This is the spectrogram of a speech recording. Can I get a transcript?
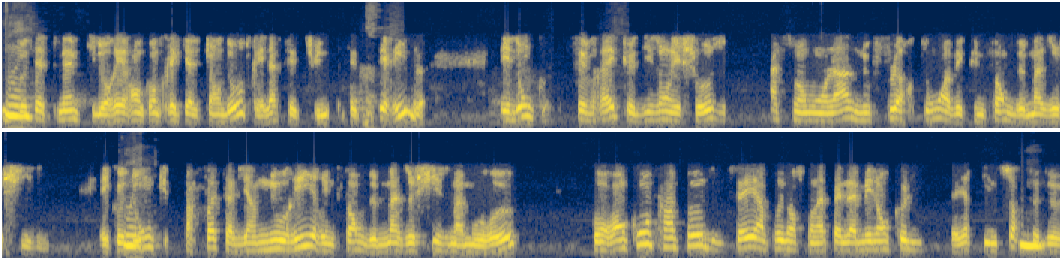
peut-être même qu'il aurait rencontré quelqu'un d'autre, et là c'est une c'est terrible. Et donc c'est vrai que disons les choses, à ce moment-là nous flirtons avec une forme de masochisme, et que donc parfois ça vient nourrir une forme de masochisme amoureux qu'on rencontre un peu, vous savez, un peu dans ce qu'on appelle la mélancolie, c'est-à-dire qu'il y a une sorte de,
